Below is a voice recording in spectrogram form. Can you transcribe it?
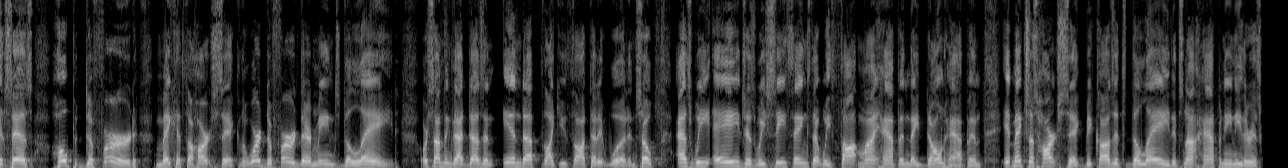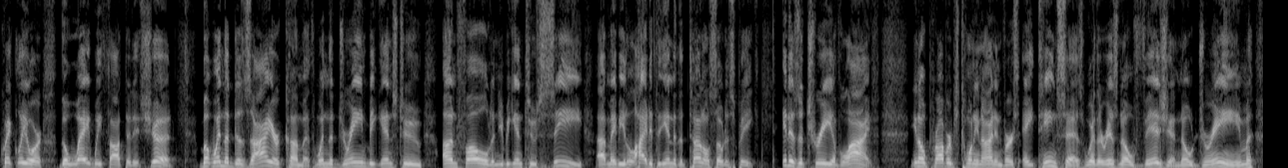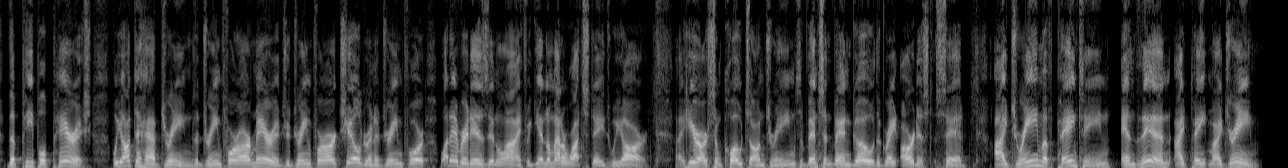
it says, Hope deferred maketh the heart sick. The word deferred there means delayed or something that doesn't end up like you thought that it would. And so as we age, as we see things that we thought might happen, they don't happen, it makes us heart sick because it's delayed. It's not happening either as quickly or the way we thought that it should. But when the desire cometh, when the dream begins to unfold and you begin to see uh, maybe light at the end of the tunnel, so to speak, it is a tree of life. You know, Proverbs 29 and verse 18 says, Where there is no vision, no dream, the people perish. We ought to have dreams a dream for our marriage, a dream for our children, a dream for whatever it is in life. Again, no matter what stage we are. Uh, here are some quotes on dreams. Vincent van Gogh, the great artist, said, I dream of painting, and then I paint my dream.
